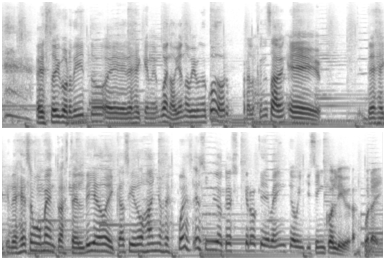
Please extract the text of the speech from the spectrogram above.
estoy gordito. Eh, desde que me, bueno, ya no vivo en Ecuador, para los que no saben. Eh, desde, desde, ese momento hasta el día de hoy, casi dos años después, he subido creo que 20 o 25 libras por ahí.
